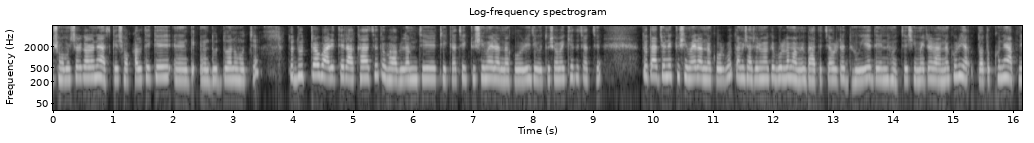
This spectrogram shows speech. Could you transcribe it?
সমস্যার কারণে আজকে সকাল থেকে দুধ দোয়ানো হচ্ছে। তো দুধটাও বাড়িতে রাখা আছে তো ভাবলাম যে ঠিক আছে একটু সিমাই রান্না করি যেহেতু সবাই খেতে চাচ্ছে। তো তার জন্য একটু সিমাই রান্না করব। তো আমি শাশুড়ি মাকে বললাম আমি ভাতের চাউলটা ধুয়ে দেন হচ্ছে সিমাইটা রান্না করি ততক্ষণে আপনি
